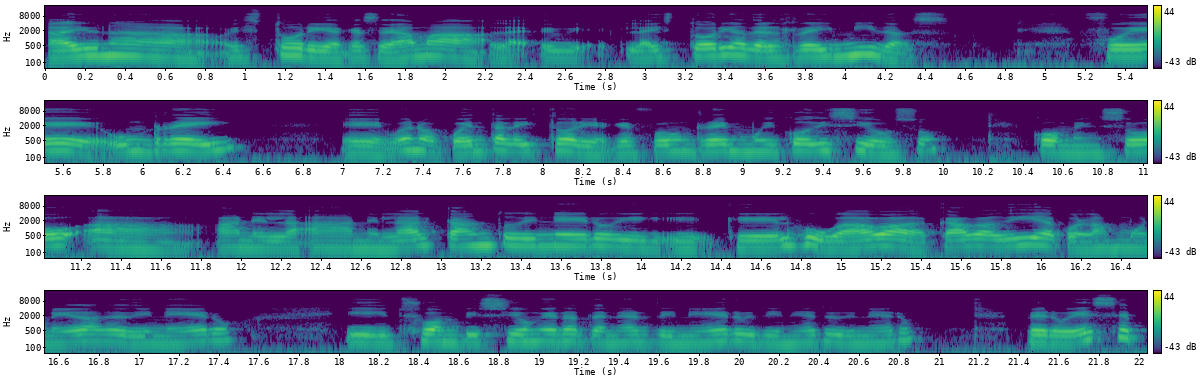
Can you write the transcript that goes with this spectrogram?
hay una historia que se llama la, historia del rey Midas. Fue un rey, eh, bueno, cuenta la historia, que fue un rey muy codicioso comenzó a, anhelar, tanto dinero y, que él jugaba cada día con las monedas de dinero y su ambición era tener dinero y dinero y dinero. Pero ese,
